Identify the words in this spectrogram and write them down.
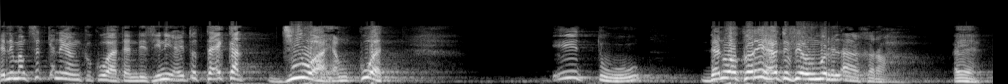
yang dimaksudkan dengan kekuatan di sini yaitu tekad jiwa yang kuat. Itu dan wakarihatu fi umur al-akhirah. Eh.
